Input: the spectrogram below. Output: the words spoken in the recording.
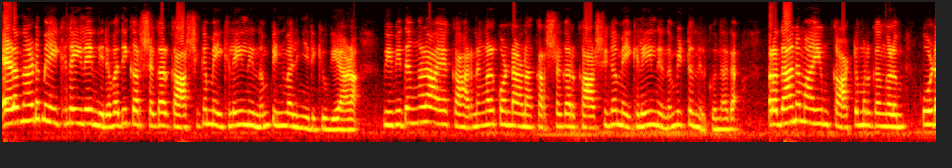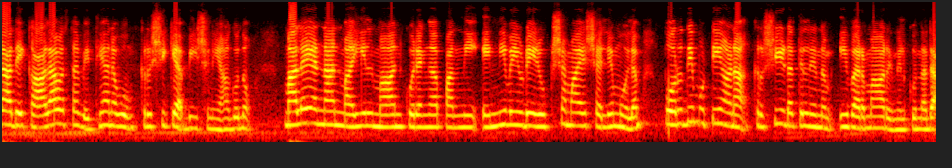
എളനാട് മേഖലയിലെ നിരവധി കർഷകർ കാർഷിക മേഖലയിൽ നിന്നും പിൻവലിഞ്ഞിരിക്കുകയാണ്. വിവിധങ്ങളായ കാരണങ്ങൾ കൊണ്ടാണ് കർഷകർ കാർഷിക മേഖലയിൽ നിന്നും വിട്ടുനിൽക്കുന്നത്. പ്രധാനമായും കാട്ടുമൃഗങ്ങളും കൂടാതെ കാലാവസ്ഥ വ്യതിയാനവും കൃഷിക്ക് ഭീഷണിയാകുന്നു. മലയെണ്ണാൻ മയിൽ മാൻ കുരങ്ങ് പന്നി എന്നിവയുടെ രൂക്ഷമായ ശല്യം മൂലം പൊറുതിമുട്ടിയാണ് കൃഷിയിടത്തിൽ നിന്നും ഇവർ മാറി നിൽക്കുന്നത്.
